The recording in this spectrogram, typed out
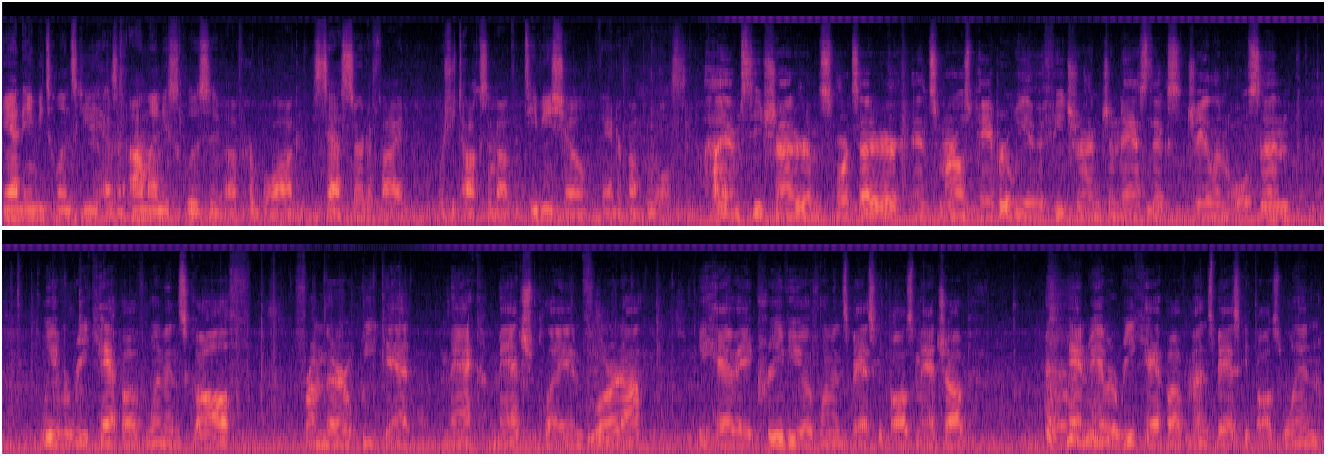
And Amy Tolinsky has an online exclusive of her blog, SAS Certified, where she talks about the TV show Vanderpump Rules. Hi, I'm Steve Schneider. I'm the sports editor. And tomorrow's paper, we have a feature on gymnastics, Jalen Olson. We have a recap of women's golf from their week at MAC match play in Florida. We have a preview of women's basketball's matchup, and we have a recap of men's basketball's win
